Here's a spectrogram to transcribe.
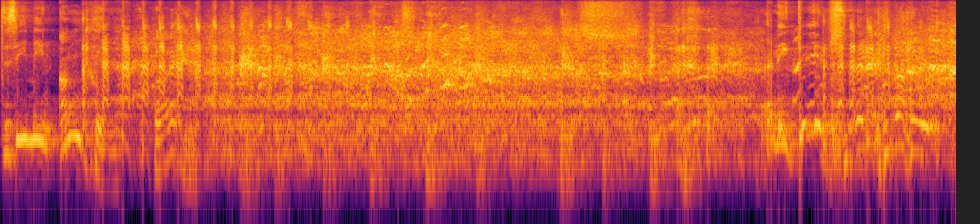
Does he mean uncle? right? and he did. And it was like-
